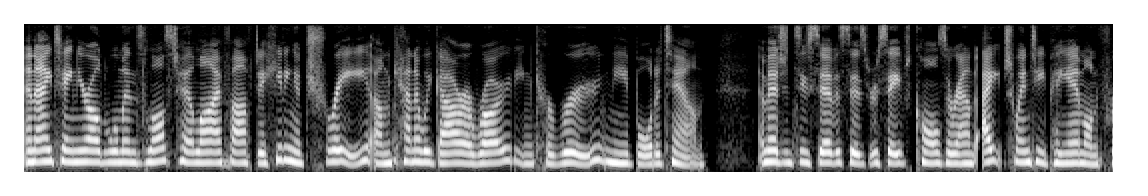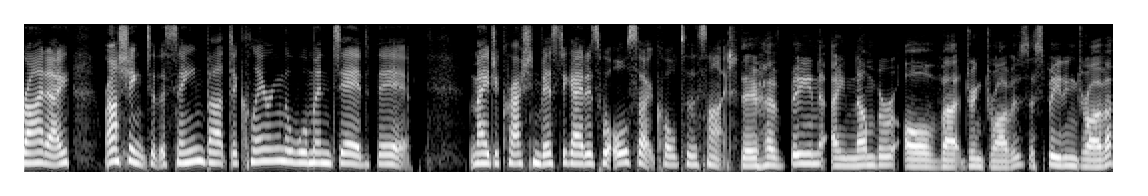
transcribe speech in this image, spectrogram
An 18 year old woman's lost her life after hitting a tree on Cannawigara Road in Carew near Bordertown. Emergency services received calls around 8:20 p.m. on Friday, rushing to the scene but declaring the woman dead there. Major crash investigators were also called to the site. There have been a number of uh, drink drivers, a speeding driver,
